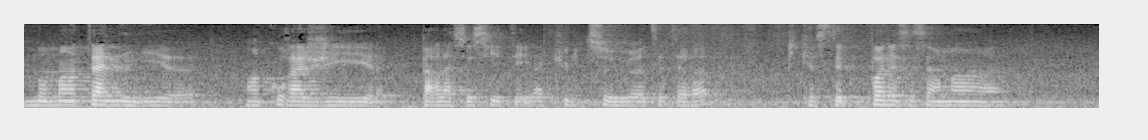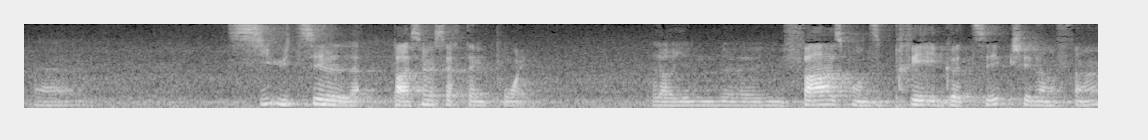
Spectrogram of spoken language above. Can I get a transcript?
momentanée, euh, encouragée euh, par la société, la culture, etc. Puis que c'était pas nécessairement euh, si utile passer un certain point. Alors, il y a une, phase qu'on dit pré-égotique chez l'enfant.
